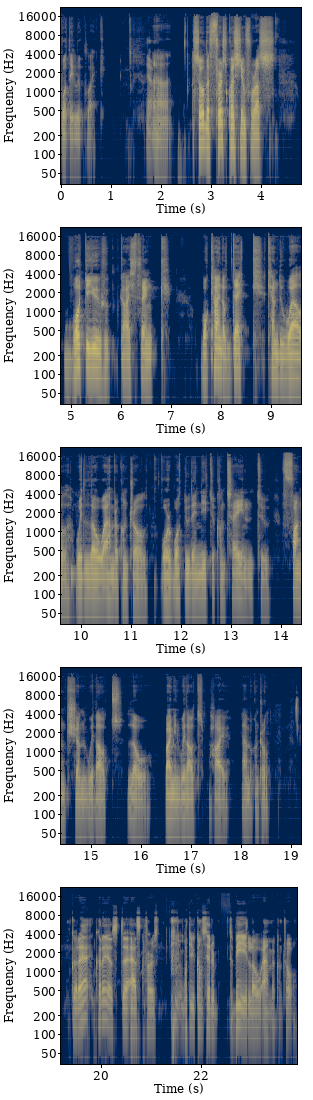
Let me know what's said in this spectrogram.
what they look like. Yeah. Uh, so the first question for us: What do you guys think? What kind of deck can do well with low amber control, or what do they need to contain to function without low? I mean, without high amber control. Could I could I just uh, ask first, what do you consider to be low amber control?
